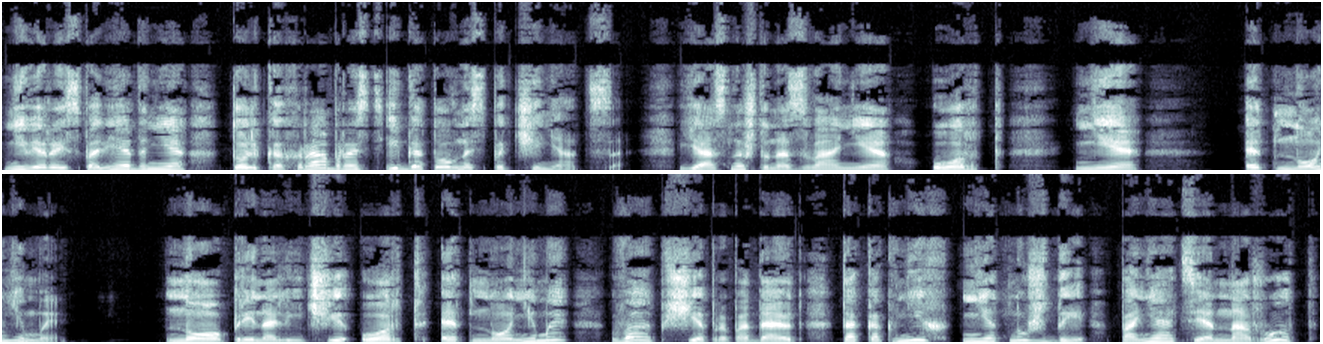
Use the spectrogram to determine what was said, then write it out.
ни вероисповедания, только храбрость и готовность подчиняться. Ясно, что название «орд» не этнонимы, но при наличии орд этнонимы вообще пропадают, так как в них нет нужды, понятие «народ»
